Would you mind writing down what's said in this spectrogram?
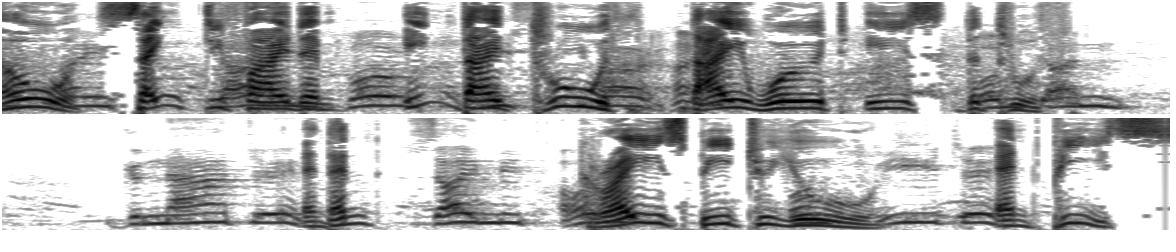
No, sanctify them in thy truth. Thy word is the truth. And then sei mit euch grace be to you and peace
